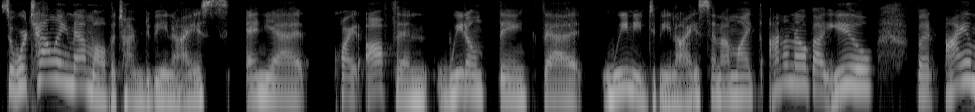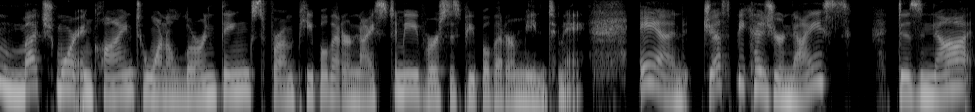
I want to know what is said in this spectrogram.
So we're telling them all the time to be nice. And yet quite often we don't think that we need to be nice. And I'm like, I don't know about you, but I am much more inclined to want to learn things from people that are nice to me versus people that are mean to me. And just because you're nice does not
